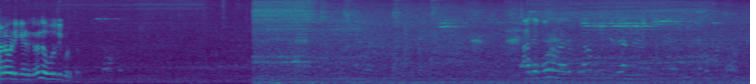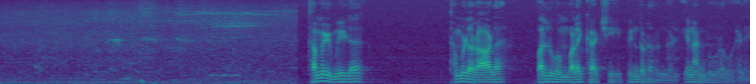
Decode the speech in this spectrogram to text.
நடவடிக்கை எடுக்கிறேன்னு உறுதி கொடுத்து அது போடுறோம் முடிஞ்சது அந்த தமிழ் மீள தமிழர் ஆள வள்ளுவம் வலைக்காட்சியை பின்தொடருங்கள் என் அன்பு உறவுகளே.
